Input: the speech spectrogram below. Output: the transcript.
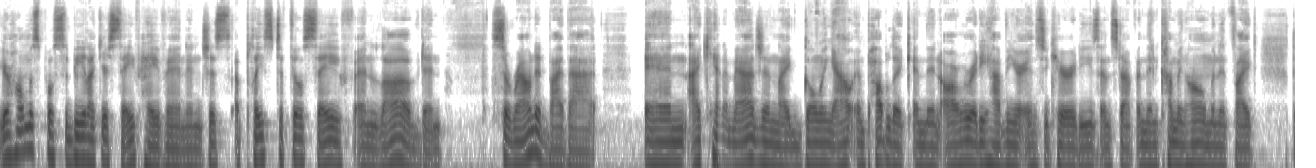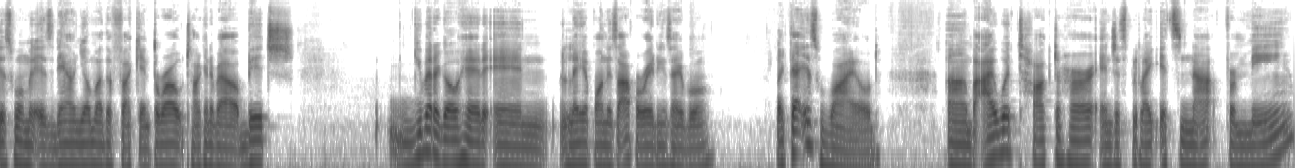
your home is supposed to be like your safe haven and just a place to feel safe and loved and surrounded by that. And I can't imagine like going out in public and then already having your insecurities and stuff and then coming home and it's like this woman is down your motherfucking throat talking about, bitch, you better go ahead and lay up on this operating table. Like that is wild. Um, but I would talk to her and just be like, it's not for me.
